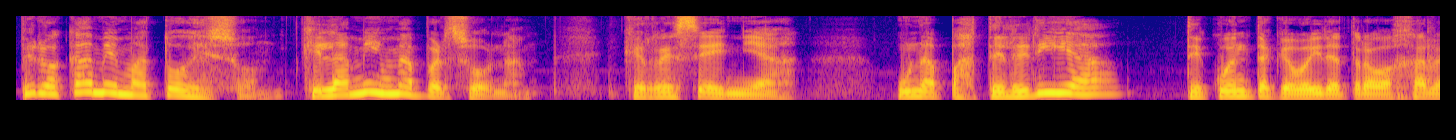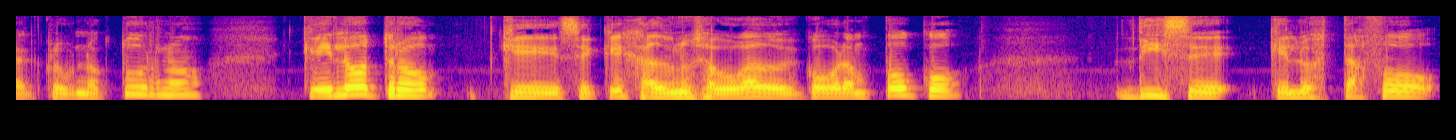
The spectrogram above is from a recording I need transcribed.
Pero acá me mató eso, que la misma persona que reseña una pastelería te cuenta que va a ir a trabajar al club nocturno, que el otro que se queja de unos abogados que cobran poco, dice que lo estafó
